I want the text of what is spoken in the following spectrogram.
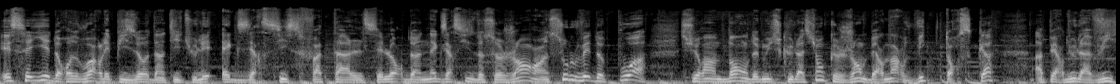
essayez de revoir l'épisode intitulé Exercice fatal. C'est lors d'un exercice de ce genre, un soulevé de poids sur un banc de musculation que Jean-Bernard Victorska a perdu la vie.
